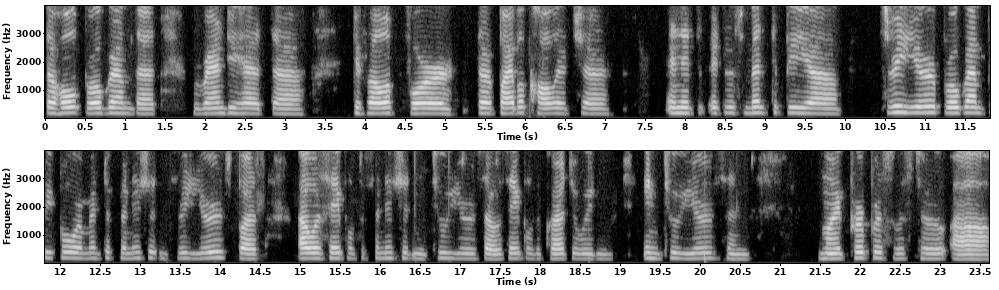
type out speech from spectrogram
the whole program that Randy had uh, developed for the Bible College, uh, and it it was meant to be a three year program. People were meant to finish it in three years, but I was able to finish it in two years. I was able to graduate in, in two years, and my purpose was to uh,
